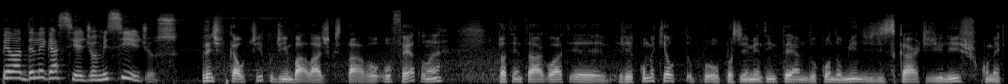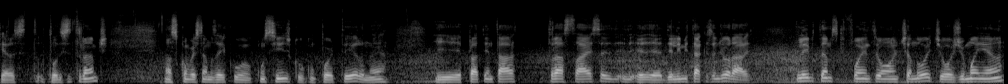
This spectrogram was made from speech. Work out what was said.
pela Delegacia de Homicídios identificar o tipo de embalagem que estava o feto, né, para tentar agora é, ver como é que é o, o, procedimento interno do condomínio de descarte de lixo, como é que era esse, todo esse trâmite. Nós conversamos aí com, com o síndico, com o porteiro, né, e para tentar traçar essa, é, delimitar a questão de horário. Delimitamos que foi entre ontem à noite e hoje de manhã.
